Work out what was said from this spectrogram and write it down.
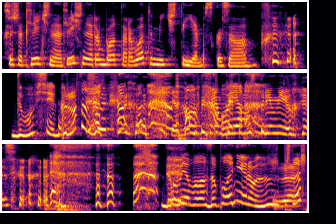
Слушай, отлично, отличная работа. Работа мечты, я бы сказала. Да вообще, круто же. Я думала, ты прям к этому стремилась. Да у меня было запланировано. Да. Представляешь,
